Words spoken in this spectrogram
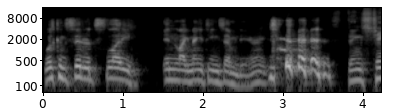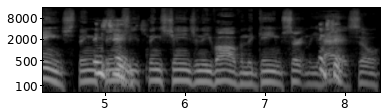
was considered slutty in like 1970, right? things change. Things, things, things change. Things change and evolve, and the game certainly things has. Change. So,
